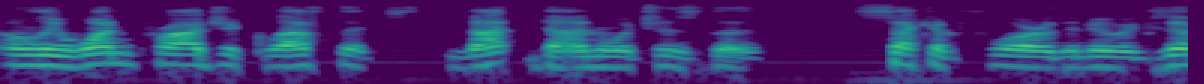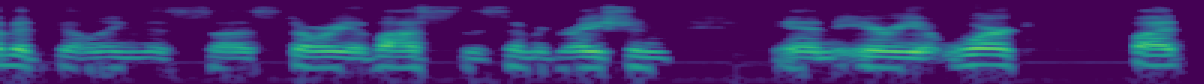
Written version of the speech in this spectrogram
only one project left that's not done, which is the second floor of the new exhibit building. This uh, story of us, this immigration, and Erie at work. But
